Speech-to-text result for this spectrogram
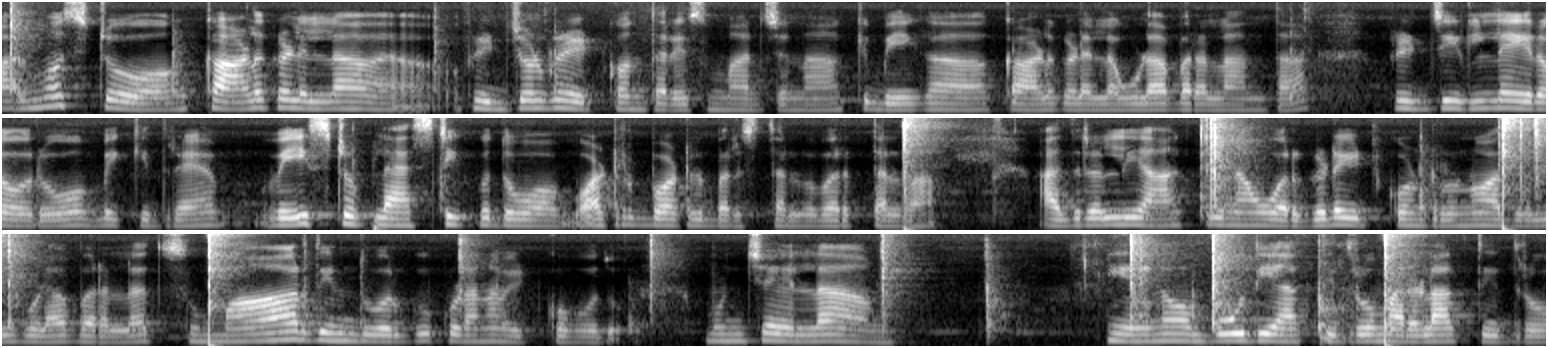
ಆಲ್ಮೋಸ್ಟು ಕಾಳುಗಳೆಲ್ಲ ಫ್ರಿಡ್ಜ್ ಒಳಗಡೆ ಇಟ್ಕೊತಾರೆ ಸುಮಾರು ಜನ. ಬೇಗ ಕಾಳುಗಳೆಲ್ಲ ಹುಳ ಬರಲ್ಲ ಅಂತ. ಫ್ರಿಡ್ಜ್ ಇಲ್ಲೇ ಇರೋರು ಬೇಕಿದ್ರೆ ವೇಸ್ಟು ಪ್ಲ್ಯಾಸ್ಟಿಕ್ದು ವಾಟರ್ ಬಾಟಲ್ ಬರೆಸ್ತಲ್ವ ಬರುತ್ತಲ್ವ ಅದರಲ್ಲಿ ಹಾಕಿ ನಾವು ಹೊರ್ಗಡೆ ಇಟ್ಕೊಂಡ್ರು ಅದರಲ್ಲಿ ಹುಳ ಬರಲ್ಲ. ಸುಮಾರು ದಿನದವರೆಗೂ ಕೂಡ ನಾವು ಇಟ್ಕೋಬೋದು. ಮುಂಚೆ ಎಲ್ಲ ಏನೇನೋ ಬೂದಿ ಹಾಕ್ತಿದ್ರು ಮರಳಾಗ್ತಿದ್ರು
